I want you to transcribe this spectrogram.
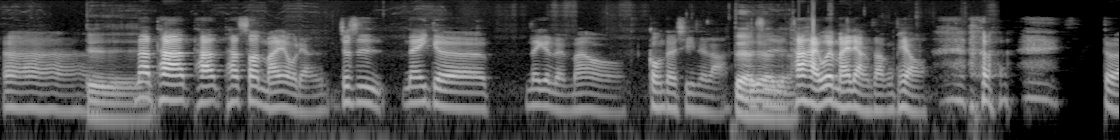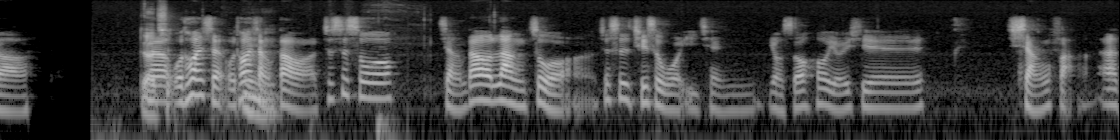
嗯，对对对。那他他他算蛮有良，就是那个那个人蛮有。公德心的啦，对啊，对啊，就是他还会买两张票，对啊，对啊。我突然想，我突然想到啊，嗯、就是说讲到让座啊，就是其实我以前有时候有一些想法啊，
